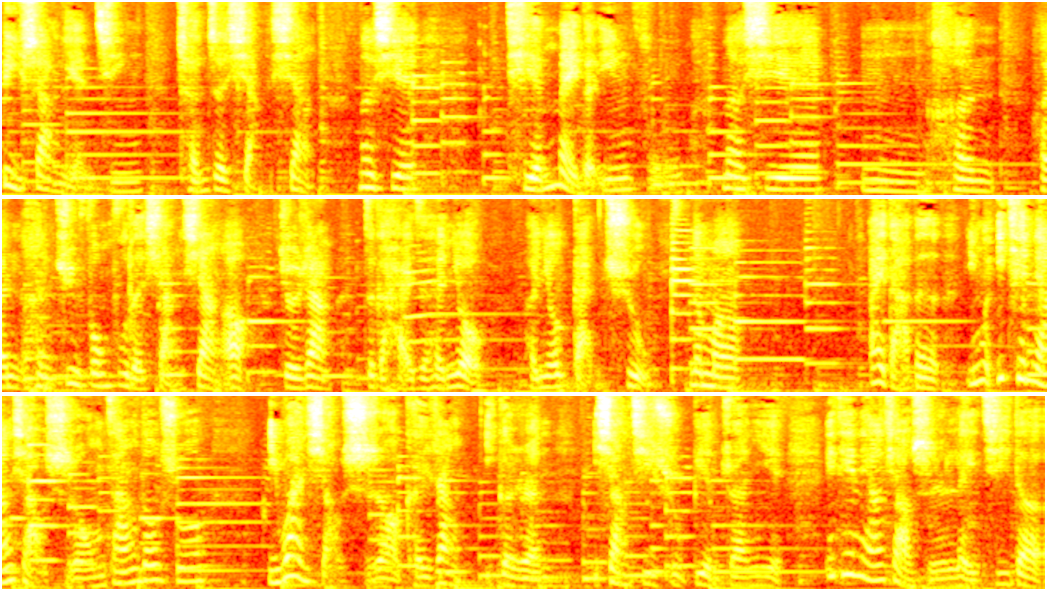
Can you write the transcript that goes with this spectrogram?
闭上眼睛，乘着想象那些甜美的音符，那些嗯很很很具丰富的想象哦，就让这个孩子很有很有感触。那么，艾达的，因为一天两小时，我们常常都说。一万小时哦，可以让一个人一项技术变专业。一天两小时累积的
